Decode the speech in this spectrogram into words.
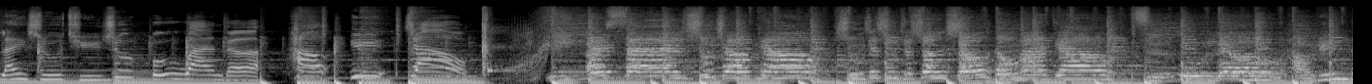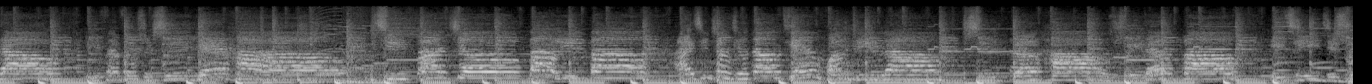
来数去数不完的好预钞票，数着数着双手都麻掉。四五六，好运到，一帆风顺事业好。七八九，抱一抱，爱情长久到天荒地老。吃得好，睡得饱，一起结束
